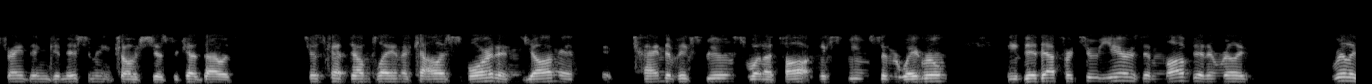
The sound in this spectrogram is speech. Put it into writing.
strength and conditioning coach just because I was just got done playing a college sport and young and kind of experienced what I thought experienced in the weight room. He did that for two years and loved it and really, really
